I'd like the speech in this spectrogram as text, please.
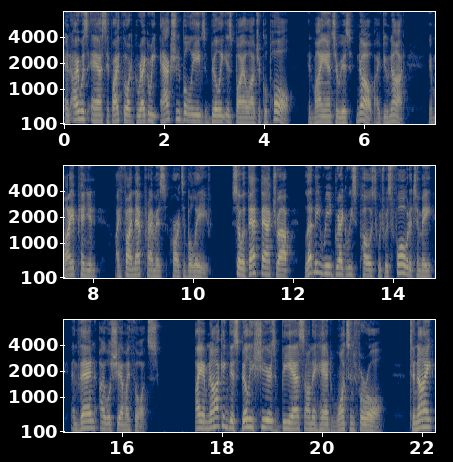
and I was asked if I thought Gregory actually believes Billy is biological Paul. And my answer is no, I do not. In my opinion, I find that premise hard to believe. So, with that backdrop, let me read Gregory's post, which was forwarded to me, and then I will share my thoughts. I am knocking this Billy Shears BS on the head once and for all. Tonight,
